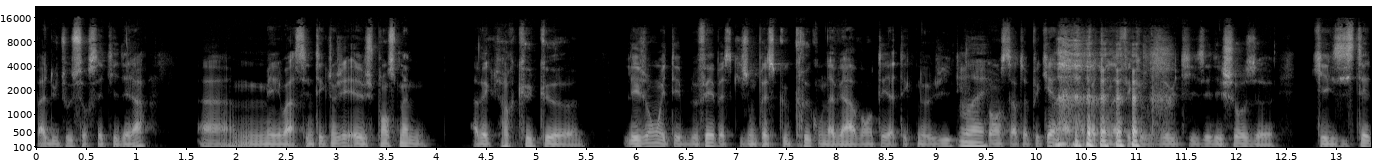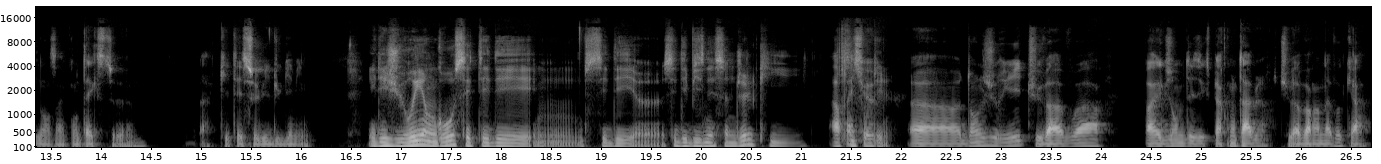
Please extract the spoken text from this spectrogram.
pas du tout sur cette idée-là. Euh, mais voilà, c'est une technologie. Et je pense même, avec le recul, que les gens ont été bluffés parce qu'ils ont presque cru qu'on avait inventé la technologie ouais. dans Startup Weekend. En fait, on a fait que réutiliser des choses euh, qui existaient dans un contexte euh, qui était celui du gaming. Et les jurys, en gros, c'était des, c'est des, des business angels qui. Après, qui dans le jury, tu vas avoir par exemple des experts comptables, tu vas avoir un avocat,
